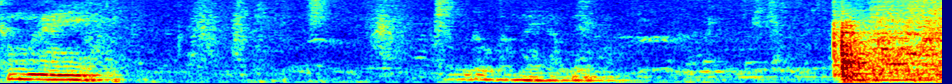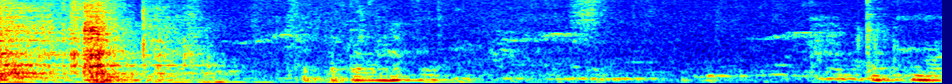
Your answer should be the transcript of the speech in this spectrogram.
ข้างใน ดูข้างในครับเนี่ย สุดประตูครับทานกับหัว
